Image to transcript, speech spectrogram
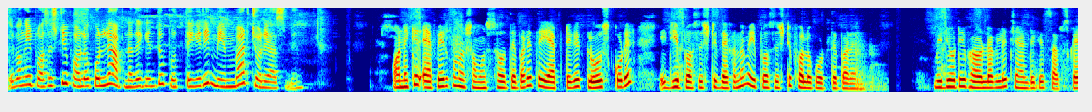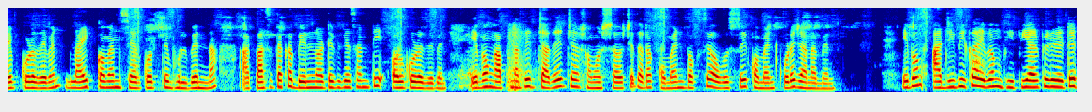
এবং এই প্রসেসটি ফলো করলে আপনাদের কিন্তু প্রত্যেকেরই মেম্বার চলে আসবে। অনেকের অ্যাপের কোনো সমস্যা হতে পারে, তাই অ্যাপটাকে ক্লোজ করে এই যে প্রসেসটি দেখালাম, এই প্রসেসটি ফলো করতে পারেন। ভিডিওটি ভালো লাগলে চ্যানেলটিকে সাবস্ক্রাইব করে দেবেন, লাইক, কমেন্ট, শেয়ার করতে ভুলবেন না, আর পাশে থাকা বেল নোটিফিকেশানটি অল করে দেবেন এবং আপনাদের যাদের যা সমস্যা হচ্ছে তারা কমেন্ট বক্সে অবশ্যই কমেন্ট করে জানাবেন। এবং আজীবিকা এবং ভিপিআরপি রিলেটেড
